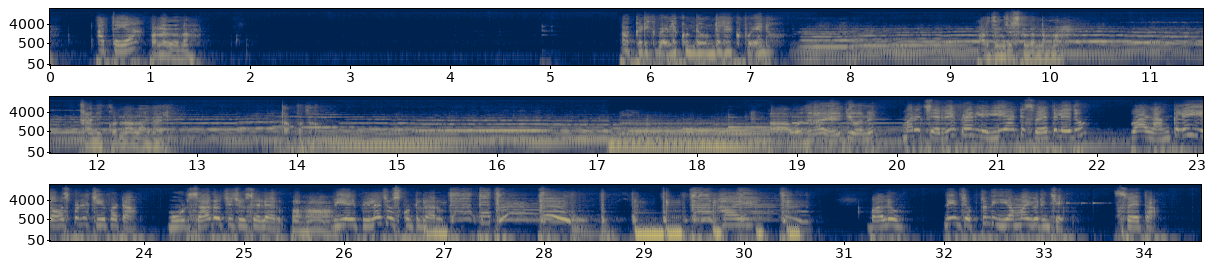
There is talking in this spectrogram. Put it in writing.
అత్తయ్య? పర్లేదు వదినా అక్కడికి వెళ్ళకుండా ఉండలేకపోయాను. అర్థం చేసుకోగలనమ్మా. కానీ కొన్నాళ్ళు ఆగాలి తప్పదు వదినా ఏంటి ఇవన్నీ? మన చెర్రీ ఫ్రెండ్ లిల్లీ అంటే శ్వేత లేదు. వాళ్ళ అంకలే ఈ హాస్పిటల్ చీఫ్ అట. మూడు సార్లు వచ్చి చూసెళ్ళారు. విఐపీలా చూసుకుంటున్నారు. హాయ్. బాలు నేను చెప్తుంది ఈ అమ్మాయి గురించే. శ్వేత.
